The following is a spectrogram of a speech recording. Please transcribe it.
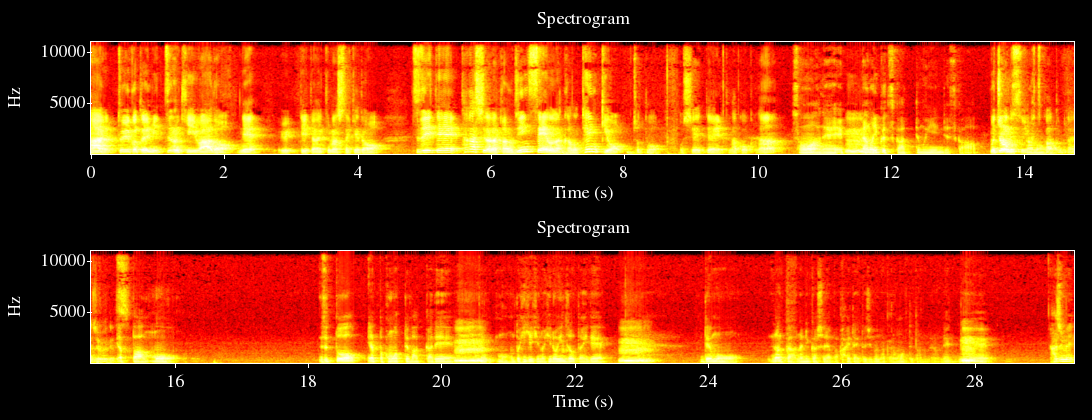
はい。ということで、3つのキーワードね、言っていただきましたけど、続いて、たかしの中の人生の中の転機をちょっと教えていただこうかな。そうだね、いうんあのいくつかあってもいいんですか？もちろんですよ。いくつかあっても大丈夫です。やっぱもうずっとやっぱこもってばっかで、うん。もう本当悲劇のヒロイン状態でうん。でもなんか何かしらやっぱ変えたいと自分の中で思ってたんだよね、うんで初め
